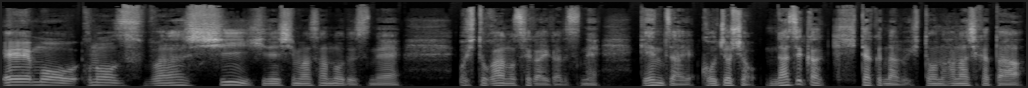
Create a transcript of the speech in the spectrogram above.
えーもうこの素晴らしい秀島さんのですねお人柄の世界がですね現在ご著書なぜか聞きたくなる人の話し方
